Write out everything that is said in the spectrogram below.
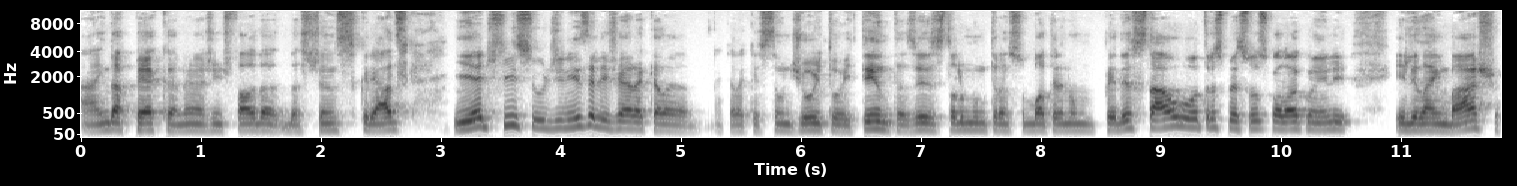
ainda peca, né? A gente fala da, das chances criadas e é difícil. O Diniz ele gera aquela, aquela questão de 8 80, às vezes todo mundo bota ele num pedestal, outras pessoas colocam ele, ele lá embaixo.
